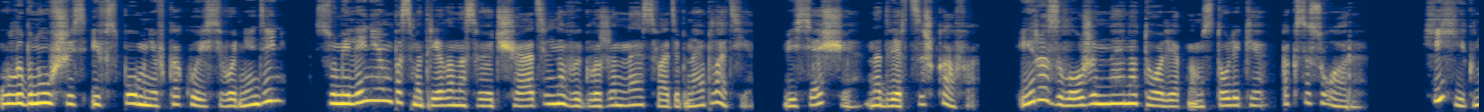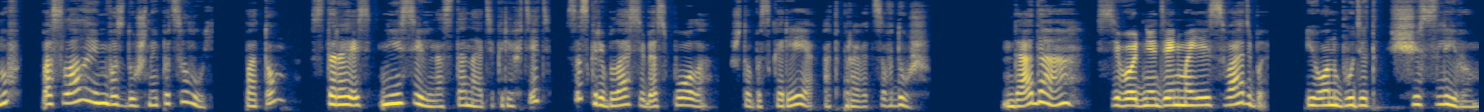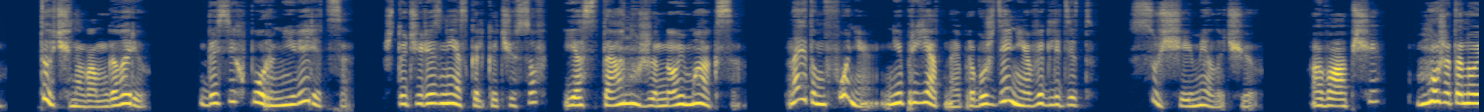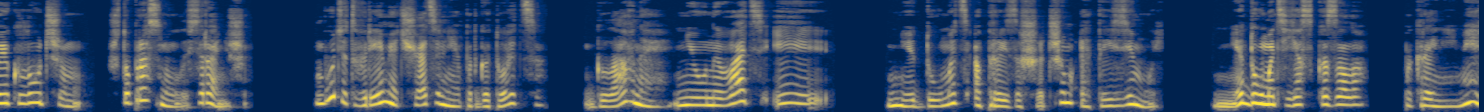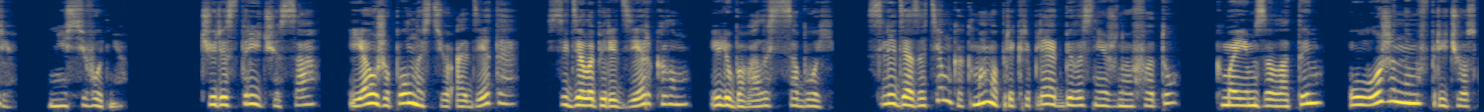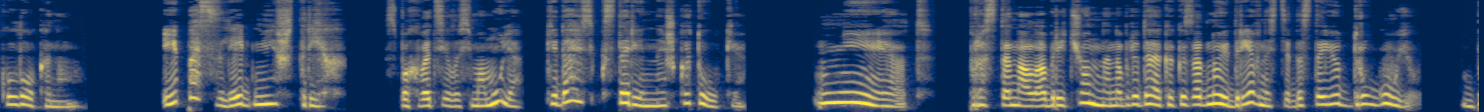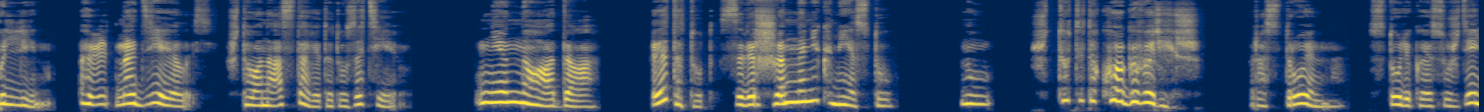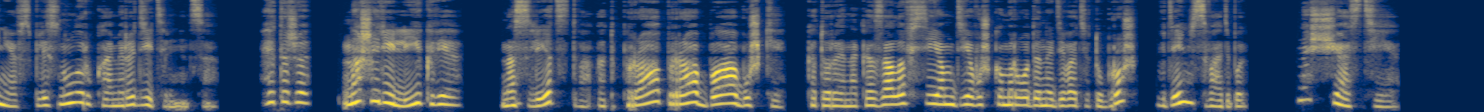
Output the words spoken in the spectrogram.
Улыбнувшись и вспомнив, какой сегодня день, с умилением посмотрела на свое тщательно выглаженное свадебное платье, висящее на дверце шкафа, и разложенные на туалетном столике аксессуары. Хихикнув, послала им воздушный поцелуй. Потом, стараясь не сильно стонать и кряхтеть, соскребла себя с пола, чтобы скорее отправиться в душ. Да-да, сегодня день моей свадьбы, и он будет счастливым, точно вам говорю. До сих пор не верится, что через несколько часов я стану женой Макса. На этом фоне неприятное пробуждение выглядит сущей мелочью. А вообще, может, оно и к лучшему, что проснулась раньше. Будет время тщательнее подготовиться. Главное, не унывать и не думать о произошедшем этой зимой. Не думать, я сказала. По крайней мере, не сегодня. Через три часа я уже полностью одетая, сидела перед зеркалом и любовалась собой, следя за тем, как мама прикрепляет белоснежную фату к моим золотым, уложенным в прическу локонам. И последний штрих, спохватилась мамуля, кидаясь к старинной шкатулке. Нет, простонала обреченно, наблюдая, как из одной древности достают другую. Блин, ведь надеялась, что она оставит эту затею. Не надо. Это тут совершенно не к месту. Ну, что ты такое говоришь? Расстроенно, столикое осуждение всплеснула руками родительница. Это же наша реликвия, наследство от прапрабабушки, которая наказала всем девушкам рода надевать эту брошь в день свадьбы. На счастье.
